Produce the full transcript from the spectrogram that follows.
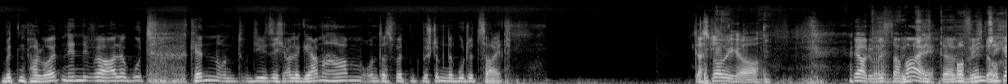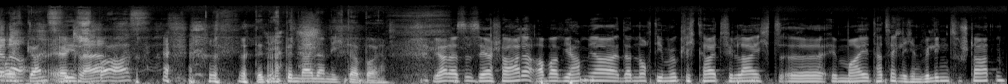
mit ein paar Leuten hin, die wir alle gut kennen und die sich alle gerne haben und das wird bestimmt eine gute Zeit. Das glaube ich auch. Ja, du da bist dabei. Ich, da wünsche ich, ich euch ganz ja, viel Spaß. denn ich bin leider nicht dabei. Ja, das ist sehr schade, aber wir haben ja dann noch die Möglichkeit, vielleicht äh, im Mai tatsächlich in Willingen zu starten.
